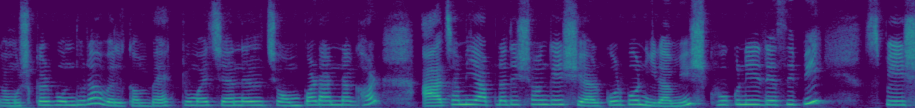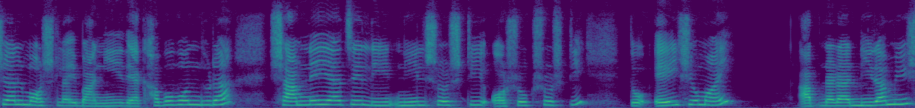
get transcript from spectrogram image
নমস্কার বন্ধুরা welcome back to my channel Champa Rannaghar. আজ আমি আপনাদের সঙ্গে শেয়ার করব নিরামিষ ঘুগনির রেসিপি স্পেশাল মশলায় বানিয়ে দেখাবো বন্ধুরা। সামনেই আছে নীল ষষ্ঠী, অশোক ষষ্ঠী। তো এই সময় আপনারা নিরামিষ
